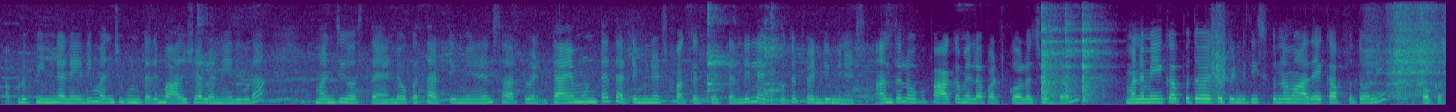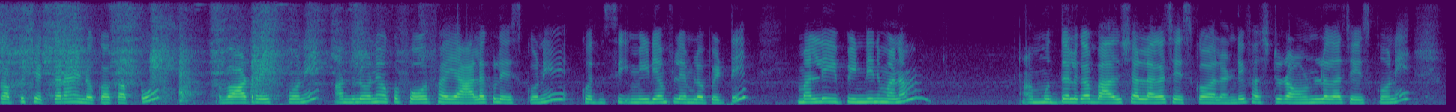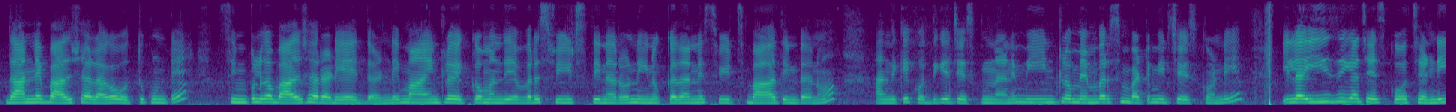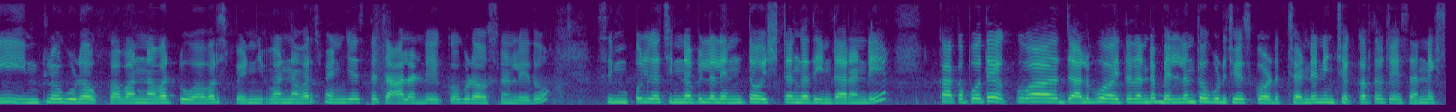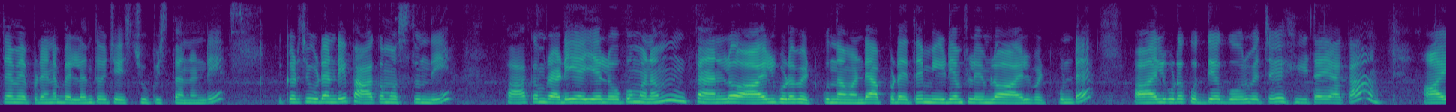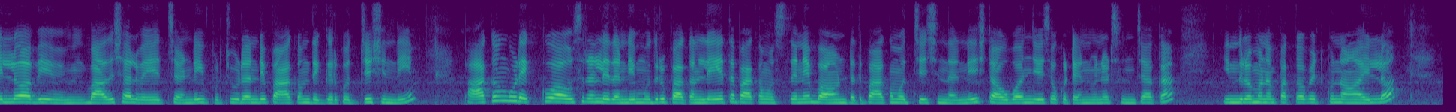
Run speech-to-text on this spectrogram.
అప్పుడు పిండి అనేది మంచిగా ఉంటుంది బాదుషాలు అనేది కూడా మంచిగా వస్తాయండి. ఒక థర్టీ మినిట్స్ ఆ ట్వంటీ టైం ఉంటే థర్టీ మినిట్స్ పక్కకు పెట్టండి లేకపోతే ట్వంటీ మినిట్స్. అంతలోపు పాకం ఎలా పట్టుకోవాలో చూద్దాం. మనం ఏ కప్పుతో అయితే పిండి తీసుకున్నామో అదే కప్పుతోని ఒక కప్పు చక్కెర అండ్ ఒక కప్పు వాటర్ వేసుకొని అందులోనే ఒక ఫోర్ ఫైవ్ యాలకులు వేసుకొని కొద్ది మీడియం ఫ్లేమ్లో పెట్టి మళ్ళీ ఈ పిండిని మనం ముద్దలుగా బాదుషాలాగా చేసుకోవాలండి. ఫస్ట్ రౌండ్లుగా చేసుకొని దాన్నే బాదుషాలాగా ఒత్తుకుంటే సింపుల్గా బాదుషా రెడీ అయిద్దండి. మా ఇంట్లో ఎక్కువ మంది ఎవరు స్వీట్స్ తినరు నేను ఒక్కదాన్ని స్వీట్స్ బాగా తింటాను. అందుకే కొద్దిగా చేసుకున్నాను. మీ ఇంట్లో మెంబర్స్ని బట్టి మీరు చేసుకోండి. ఇలా ఈజీగా చేసుకోవచ్చండి. ఇంట్లో కూడా ఒక one hour two hours spend one hour spend చేస్తే చాలండి. ఎక్కువ కూడా అవసరం లేదు. సింపుల్గా చిన్నపిల్లలు ఎంతో ఇష్టంగా తింటారండి. కాకపోతే ఎక్కువ జలుబు అవుతుందంటే బెల్లంతో కూడా చేసుకోవచ్చండి. నేను చక్కెరతో చేశాను. నెక్స్ట్ టైం ఎప్పుడైనా బెల్లంతో చేసి చూపిస్తానండి. ఇక్కడ చూడండి పాకం వస్తుంది. పాకం రెడీ అయ్యేలోపు మనం ప్యాన్లో ఆయిల్ కూడా పెట్టుకుందామండి. అప్పుడైతే మీడియం ఫ్లేమ్లో ఆయిల్ పెట్టుకుంటే ఆయిల్ కూడా కొద్దిగా గోరువెచ్చగా హీట్ అయ్యాక ఆయిల్లో అవి బాదుషాలు వేయచ్చండి. ఇప్పుడు చూడండి పాకం దగ్గరకు వచ్చేసింది. పాకం కూడా ఎక్కువ అవసరం లేదండి. ముదురు పాకం లేత పాకం వస్తేనే బాగుంటుంది. పాకం వచ్చేసిందండి. స్టవ్ బంద్ చేసి ఒక టెన్ మినిట్స్ ఉంచాక ఇందులో మనం పక్క పెట్టుకున్న ఆయిల్లో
